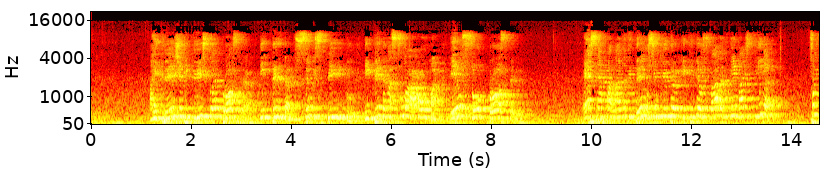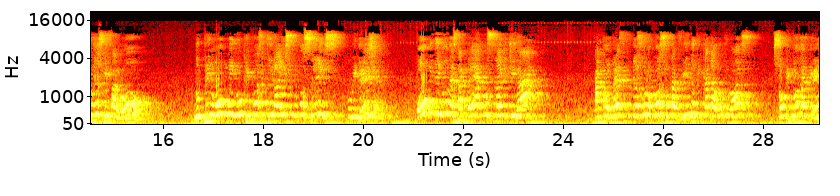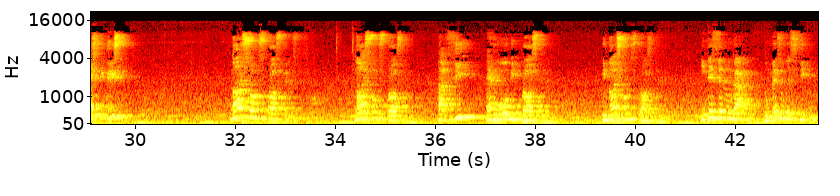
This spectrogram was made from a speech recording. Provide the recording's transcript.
A igreja de Cristo é próspera. Entenda no seu espírito, entenda na sua alma. Eu sou próspero. Essa é a palavra de Deus. E o que Deus fala, ninguém mais tira. Foi Deus que falou. Não tem homem nenhum que possa tirar isso de vocês, como igreja. Homem nenhum nessa terra consegue tirar a promessa que Deus colocou sobre a vida de cada um de nós, sobre toda a igreja de Cristo. Nós somos prósperos, nós somos prósperos. Davi era um homem próspero e nós somos prósperos. Em terceiro lugar, no mesmo versículo,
